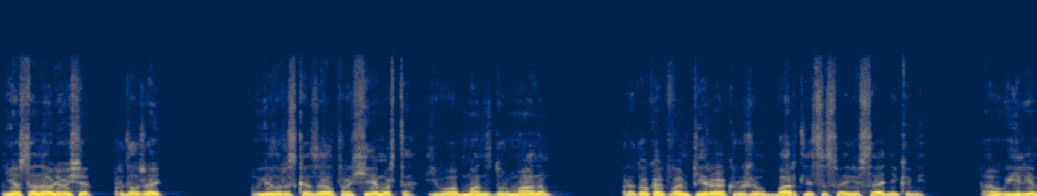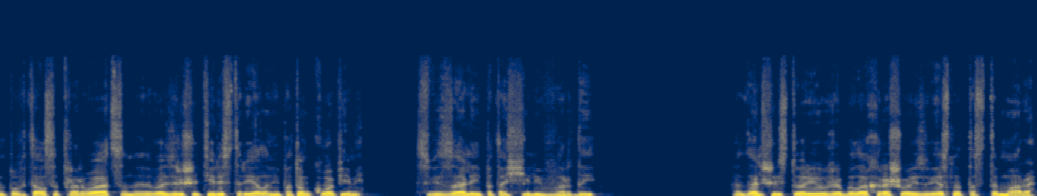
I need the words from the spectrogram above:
«Не останавливайся, продолжай». Уилл рассказал про Хеморта, его обман с дурманом, про то, как вампира окружил Бартли со своими всадниками, а Уильям попытался прорваться, но его изрешетили стрелами, потом копьями, связали и потащили в Варды. А дальше история уже была хорошо известна Тастемара,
